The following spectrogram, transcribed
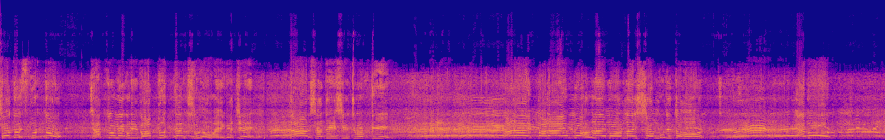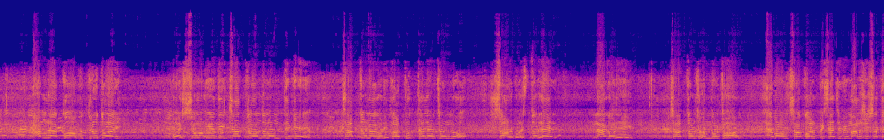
স্বতঃস্ফূর্ত ছাত্র নাগরিক অভ্যুত্থান শুরু হয়ে গেছে, তার সাথে এসে যোগ দিন। পাড়ায় পাড়ায়, মহল্লায় মহল্লায় সংগঠিত হন। এবং আমরা খুব দ্রুতই বৈষম্য ছাত্র আন্দোলন থেকে ছাত্র নাগরিক অভ্যুত্থানের জন্য সর্বস্তরের নাগরিক ছাত্র সংগঠন এবং সকল পেশাজীবী মানুষের সাথে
